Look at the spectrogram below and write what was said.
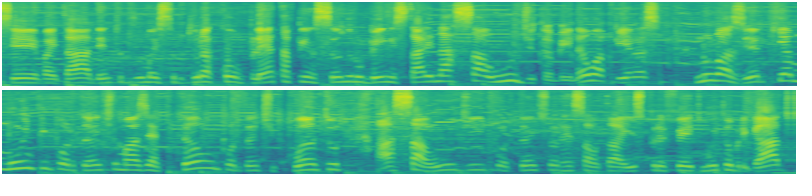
você vai estar dentro de uma estrutura completa pensando no bem-estar e na saúde também, não apenas no lazer, que é muito importante, mas é tão importante quanto a saúde. É importante o senhor ressaltar isso, prefeito. Muito obrigado.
